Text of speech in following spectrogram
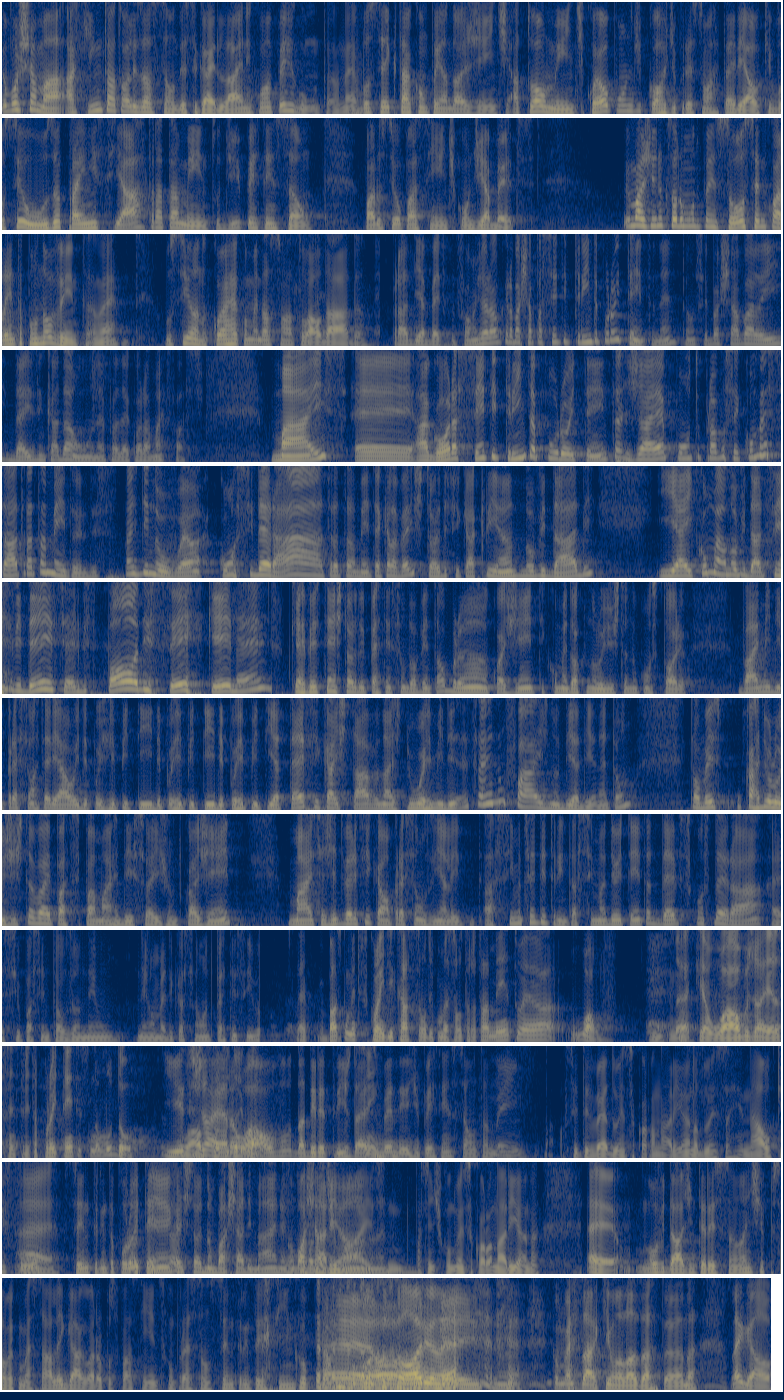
Eu vou chamar a quinta atualização desse guideline com uma pergunta. Né? Você que está acompanhando a gente atualmente, qual é o ponto de corte de pressão arterial que você usa para iniciar tratamento de hipertensão para o seu paciente com diabetes? Eu imagino que todo mundo pensou 140 por 90, né? Luciano, qual é a recomendação atual da ADA? Para diabético de forma geral, eu quero baixar para 130 por 80, né? Então você baixava ali 10 em cada um, né? Para decorar mais fácil. Mas é, agora 130 por 80 já é ponto para você começar tratamento. Ele diz, mas de novo, é considerar tratamento, é aquela velha história de ficar criando novidade. E aí, como é uma novidade sem evidência, ele diz, pode ser que, né? Porque às vezes tem a história de hipertensão do avental branco, a gente, como endocrinologista no consultório, vai medir pressão arterial e depois repetir, depois repetir, depois repetir, até ficar estável nas duas medidas. Isso aí não faz no dia a dia, né? Então, Talvez o cardiologista vai participar mais disso aí junto com a gente, mas se a gente verificar uma pressãozinha ali acima de 130, acima de 80, deve-se considerar, é, se o paciente está usando nenhum, nenhuma medicação antipertensiva. É, basicamente ficou a indicação de começar o tratamento é a, o alvo. Isso. Né? Que é o alvo já era 130 por 80, isso não mudou. E esse já era o igual. alvo da diretriz da Sim. SBD de hipertensão também se tiver doença coronariana, doença renal, o que for, é, 130 por 80. Tem a história de não baixar demais, né? Não baixar demais, né? paciente com doença coronariana. É, novidade interessante, o pessoal vai começar a alegar agora para os pacientes com pressão 135 para vir é, consultório, ó, né? É isso, né? começar aqui uma lasartana. Legal.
